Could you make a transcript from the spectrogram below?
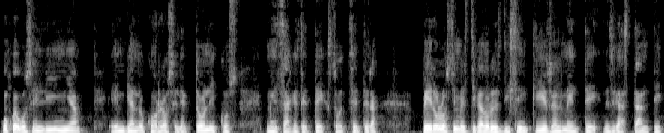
con juegos en línea, enviando correos electrónicos, mensajes de texto, etc., pero los investigadores dicen que es realmente desgastante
